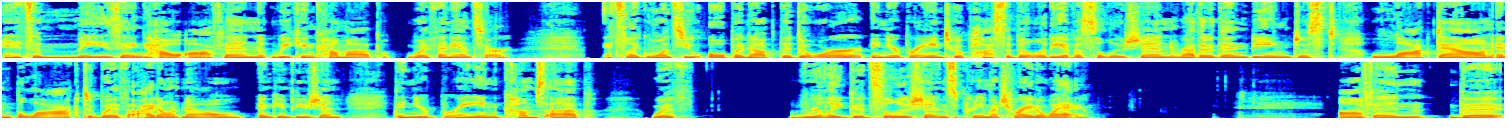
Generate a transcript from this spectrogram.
And it's amazing how often we can come up with an answer. It's like once you open up the door in your brain to a possibility of a solution rather than being just locked down and blocked with I don't know and confusion, then your brain comes up with really good solutions pretty much right away. Often the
